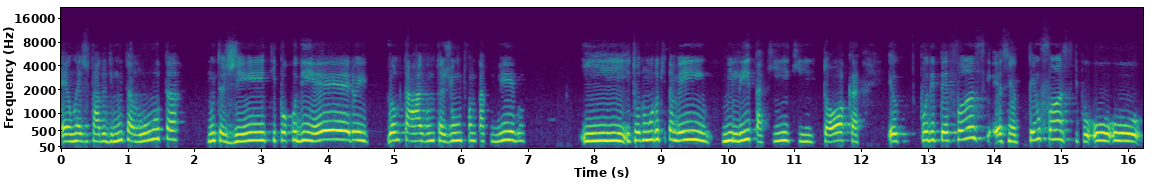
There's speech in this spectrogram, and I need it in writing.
é um resultado de muita luta, muita gente, pouco dinheiro, e vamos estar, tá, vamos estar tá junto, vamos estar tá comigo. E, e, todo mundo que também milita aqui, que toca. Eu pude ter fãs, assim, eu tenho fãs, tipo, o,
